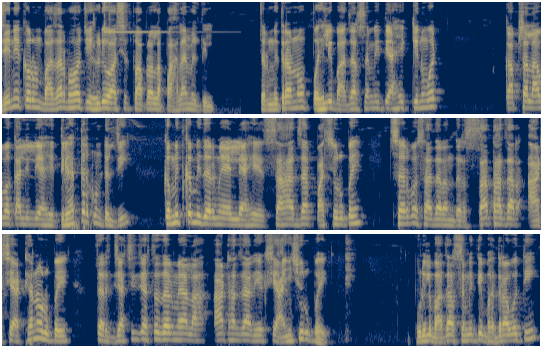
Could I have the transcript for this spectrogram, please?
जेणेकरून बाजारभावाचे व्हिडिओ असेच आपल्याला पाहायला मिळतील. तर मित्रांनो पहिली बाजार समिती आहे किनवट. कापसाला आवक आलेली आहे त्र्याहत्तर क्विंटलची. कमीत कमी दर मिळालेली आहे सहा हजार पाचशे रुपये. सर्वसाधारण दर सात हजार आठशे अठ्ठ्याण्णव रुपये. तर जास्तीत जास्त दर मिळाला आठ हजार एकशे ऐंशी रुपये. पुढील बाजार समिती भद्रावती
